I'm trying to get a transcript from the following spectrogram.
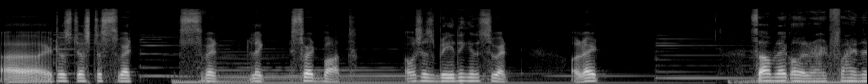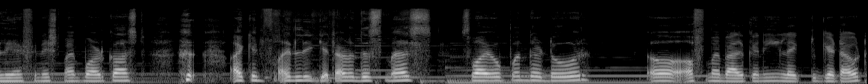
Uh, it was just a sweat, sweat like sweat bath. I was just bathing in sweat. All right. So I'm like, all right, finally I finished my podcast. I can finally get out of this mess. So I open the door uh, of my balcony, like to get out,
